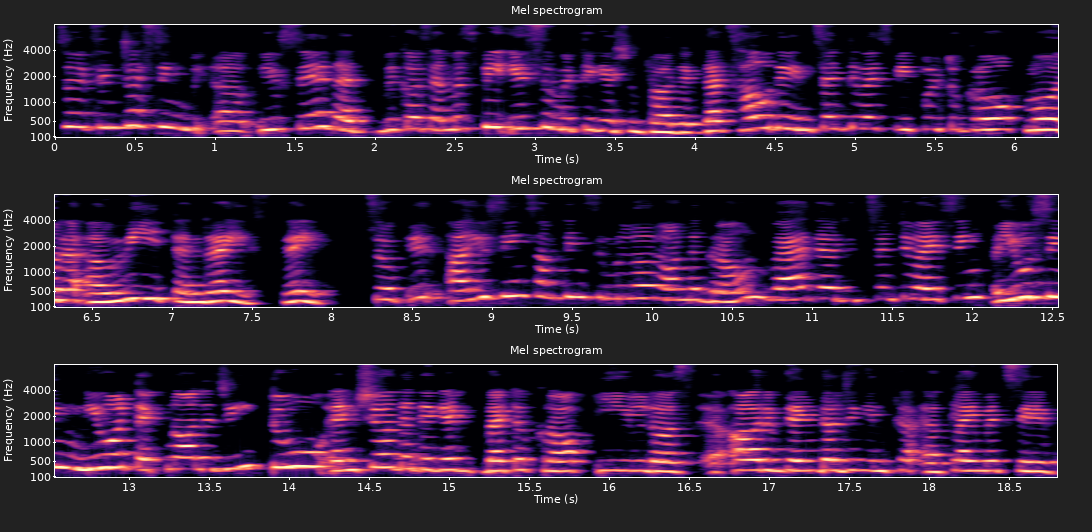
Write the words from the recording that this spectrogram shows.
So it's interesting. Uh, you say that because MSP is a mitigation project, that's how they incentivize people to grow more uh, wheat and rice, right? So, are you seeing something similar on the ground where they're incentivizing using newer technology to ensure that they get better crop yield or, or if they're indulging in uh, climate safe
